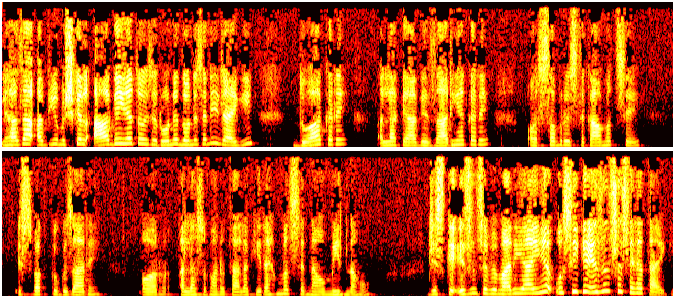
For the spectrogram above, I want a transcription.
لہٰذا اب یہ مشکل آ گئی ہے تو اسے رونے دھونے سے نہیں جائے گی۔ دعا کرے، اللہ کے آگے زاریاں کرے اور صبر استقامت سے اس وقت کو گزارے اور اللہ سبحان و تعالیٰ کی رحمت سے نا امید نہ ہو۔ جس کے عزن سے بیماری آئی ہے، اسی کے عزن سے صحت آئے گی۔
